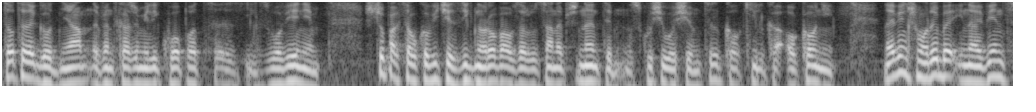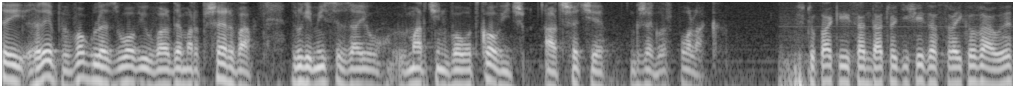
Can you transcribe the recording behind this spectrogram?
to tego dnia wędkarze mieli kłopot z ich złowieniem. Szczupak całkowicie zignorował zarzucane przynęty. Skusiło się tylko kilka okoni. Największą rybę i najwięcej ryb w ogóle złowił Waldemar Przerwa. Drugie miejsce zajął Marcin Wołodkowicz, a trzecie Grzegorz Polak. Szczupaki i sandacze dzisiaj zastrajkowały.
